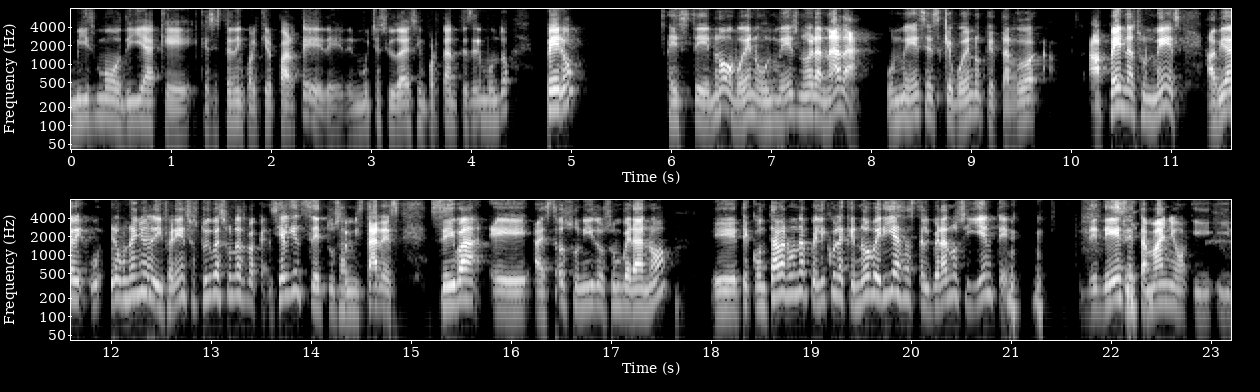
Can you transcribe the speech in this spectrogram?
mismo día que, se estrena en cualquier parte, de, en muchas ciudades importantes del mundo, pero, este, no, bueno, un mes no era nada, un mes es que bueno que tardó apenas un mes, había, era un año de diferencia, tú ibas unas vacaciones, si alguien de tus amistades se iba eh, a Estados Unidos un verano, eh, te contaban una película que no verías hasta el verano siguiente. de, ese tamaño y,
